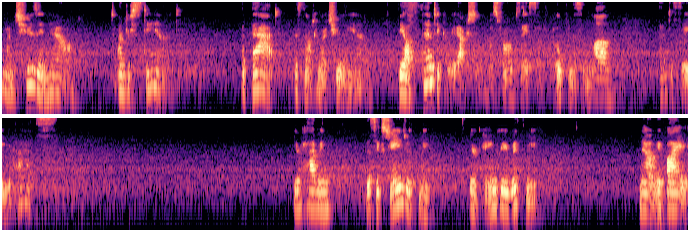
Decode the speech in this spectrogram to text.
But I'm choosing now to understand that that is not who I truly am. The authentic reaction was from a place of openness and love and to say, yes, you're having this exchange with me. You're angry with me. Now, if I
